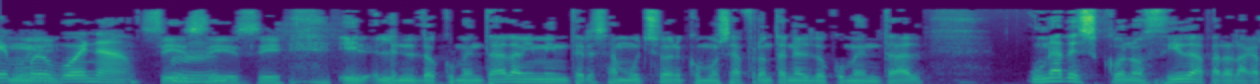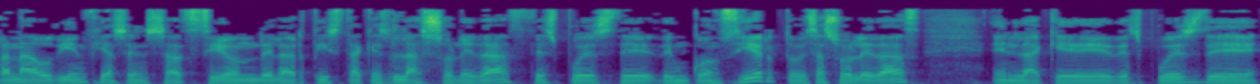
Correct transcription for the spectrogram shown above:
es muy buena. Sí, Mm. sí, sí. Y en el documental a mí me interesa mucho cómo se afronta en el documental una desconocida para la gran audiencia sensación del artista que es la soledad después de, un concierto. Esa soledad en la que después de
